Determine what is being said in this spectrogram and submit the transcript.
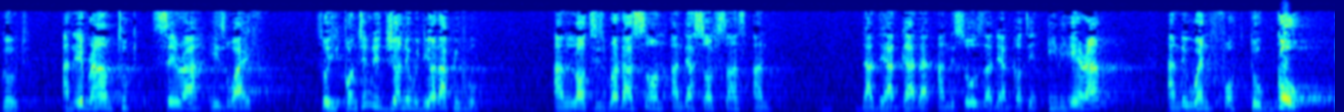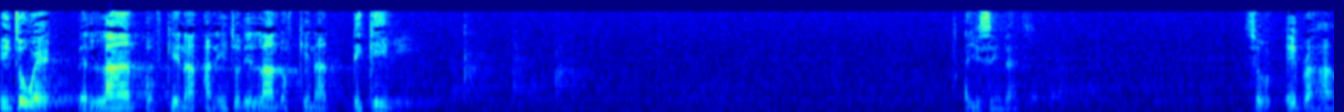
Good. And Abraham took Sarah, his wife. So he continued the journey with the other people. And Lot, his brother's son, and their substance, and that they had gathered and the souls that they had gotten in Haran, and they went forth to go into where? The land of Canaan, and into the land of Canaan they came. Are you seeing that? So Abraham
